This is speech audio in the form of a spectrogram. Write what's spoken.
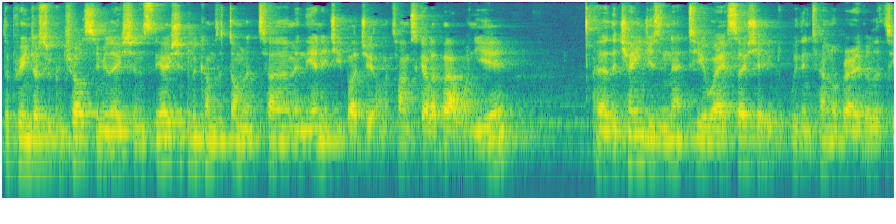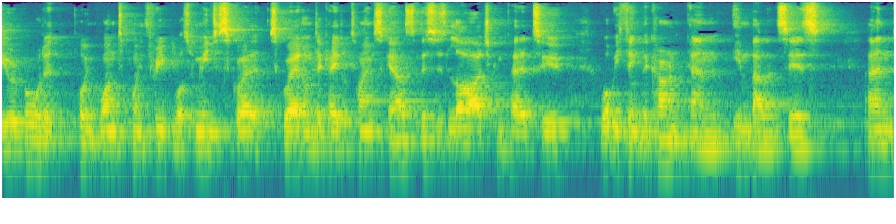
the pre-industrial control simulations, the ocean becomes a dominant term in the energy budget on a timescale of about one year. Uh, the changes in net TOA associated with internal variability are aboard at 0.1 to 0.3 watts per meter squared, squared on decadal timescales. So this is large compared to what we think the current um, imbalance is. And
